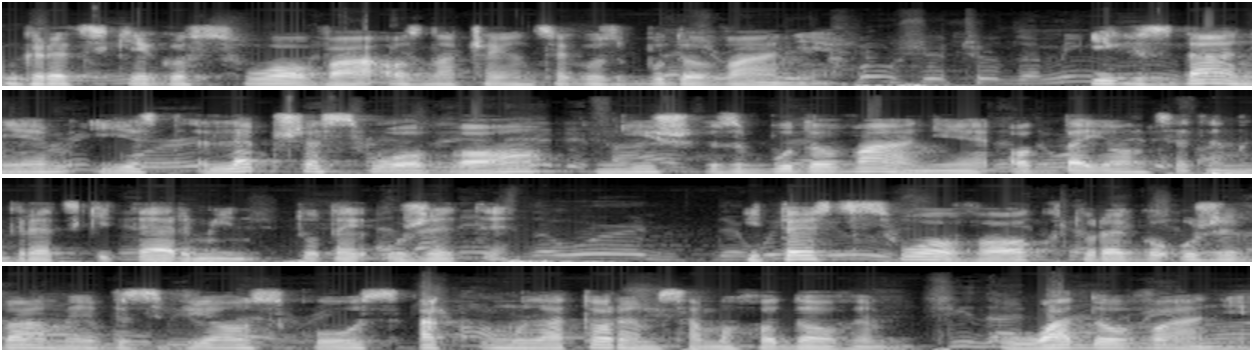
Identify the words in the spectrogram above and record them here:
greckiego słowa oznaczającego zbudowanie. Ich zdaniem jest lepsze słowo niż zbudowanie oddające ten grecki termin tutaj użyty. I to jest słowo, którego używamy w związku z akumulatorem samochodowym. Ładowanie.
